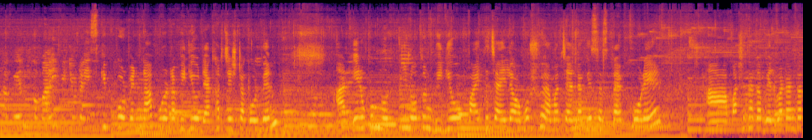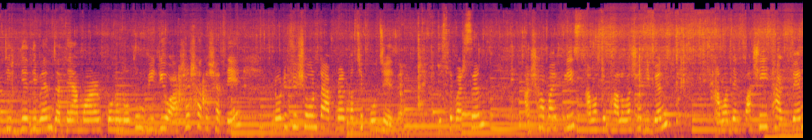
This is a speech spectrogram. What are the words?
থাকবেন সবাই ভিডিওটা স্কিপ করবেন না, পুরোটা ভিডিও দেখার চেষ্টা করবেন। আর এরকম নতুন নতুন ভিডিও পাইতে চাইলে অবশ্যই আমার চ্যানেলটাকে সাবস্ক্রাইব করে পাশে থাকা বেল বাটনটা টিপ দিয়ে দিবেন যাতে আমার কোনো নতুন ভিডিও আসার সাথে সাথে নোটিফিকেশনটা আপনার কাছে পৌঁছে যায়। বুঝতে পারছেন? আর সবাই প্লিজ আমাকে ভালোবাসা দিবেন, আমাদের পাশেই থাকবেন।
